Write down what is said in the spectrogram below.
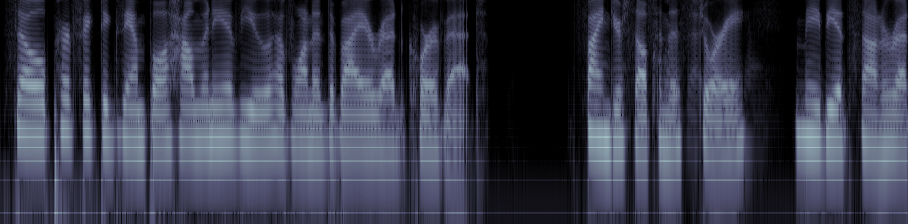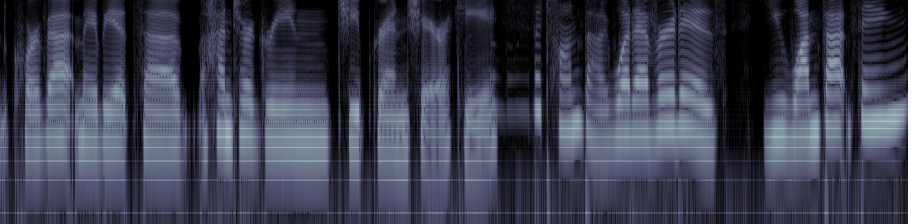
So, perfect example how many of you have wanted to buy a red Corvette? Find yourself in this story. Maybe it's not a red Corvette. Maybe it's a hunter green Jeep Grand Cherokee. Vuitton bag. Whatever it is, you want that thing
